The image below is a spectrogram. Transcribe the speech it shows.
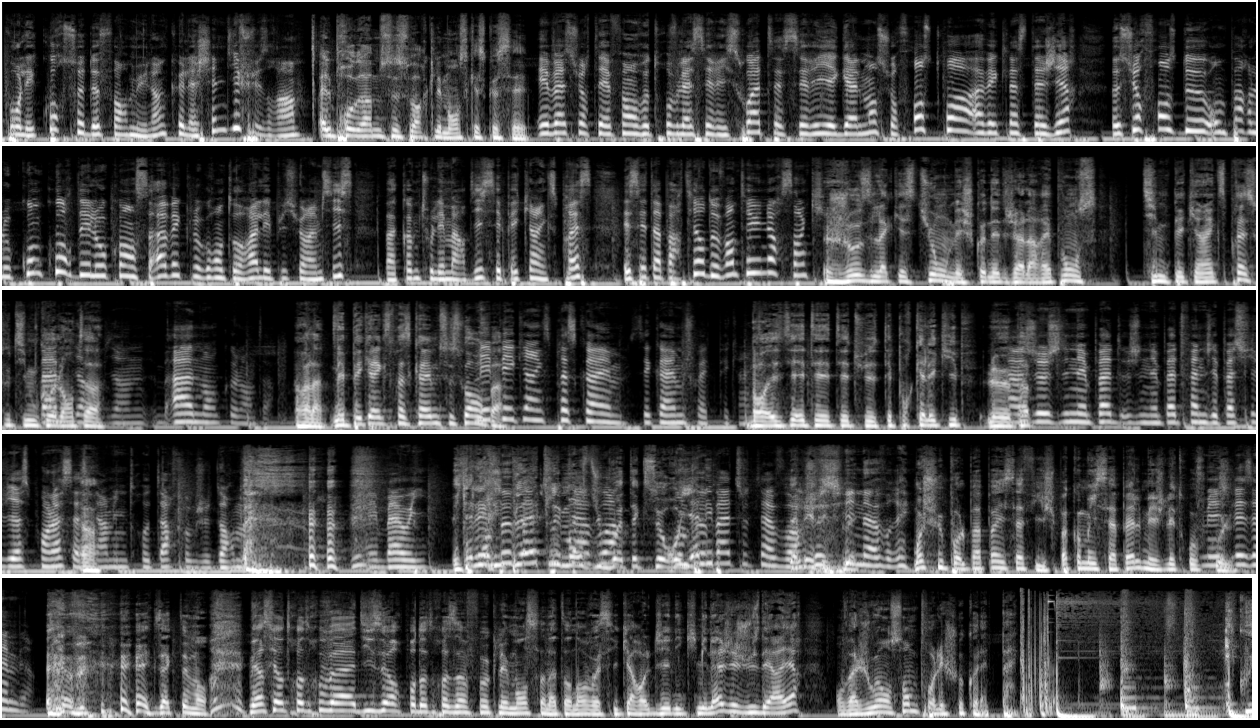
pour les courses de Formule 1 que la chaîne diffusera. Et le programme ce soir, Clémence, qu'est-ce que c'est? Et bah sur TF1, on retrouve la série SWAT, série également sur France 3 avec la stagiaire. Euh, Sur France 2, on parle concours d'éloquence avec le grand oral. Et puis sur M6, bah, comme tous les mardis, c'est Pékin Express. Et c'est à partir de 21h05. J'ose la question, mais je connais déjà la réponse. Team Pékin Express ou Team Colanta. Ah non, Colanta. Voilà. Mais Pékin Express quand même ce soir Mais ou pas Pékin Express quand même, c'est quand même chouette Pékin. Bon, t'es- pour quelle équipe Le Ah, je, je n'ai pas, de, je n'ai pas de fan, j'ai pas suivi à ce point-là, ça Ah. se termine trop tard, faut que je dorme. Et bah oui. Mais il y a les On replays, Clémence avoir. Dubois-Texero. On Il y a peut les- pas tout avoir, il je suis navrée. Moi, je suis pour le papa et sa fille. Je sais pas comment ils s'appellent, mais je les trouve Mais cool. je les aime bien. Exactement. Merci, on te retrouve à 10h pour d'autres infos, Clémence. En attendant, voici Carole G et Nicki Minaj. Et juste derrière, on va jouer ensemble pour les chocolats de Pâques.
